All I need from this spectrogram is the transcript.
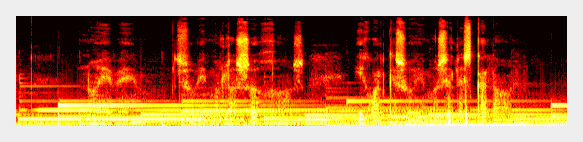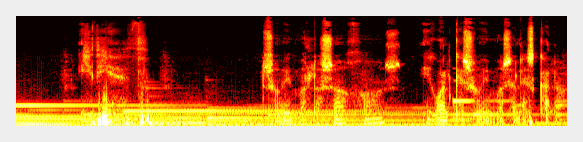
9. Subimos los ojos, igual que subimos el escalón. Y 10. Subimos los ojos, igual que subimos el escalón.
